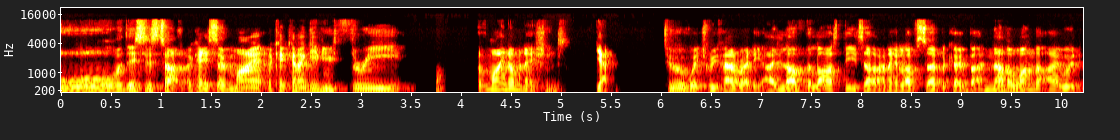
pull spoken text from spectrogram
Oh, this is tough. Okay, so my okay, can I give you three of my nominations? Yeah. Two of which we've had already. I love The Last Detail and I love Serpico, but another one that I would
